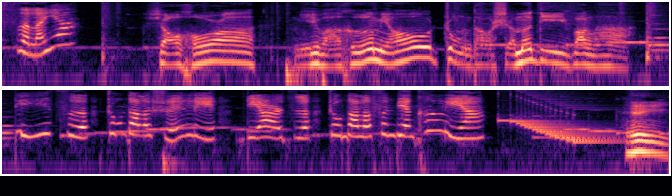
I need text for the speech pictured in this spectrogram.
死了呀？小猴啊，你把禾苗种到什么地方了？第一次种到了水里，第二次种到了粪便坑里呀。嘿，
